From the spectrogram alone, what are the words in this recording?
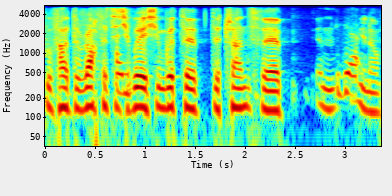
we've had the Rafa situation with the, the transfer, and Yeah. you know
